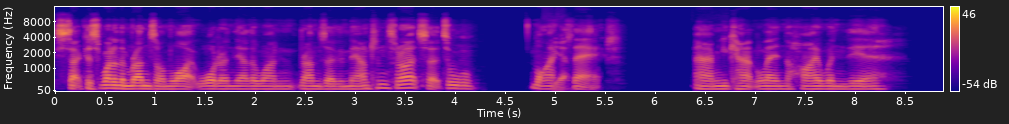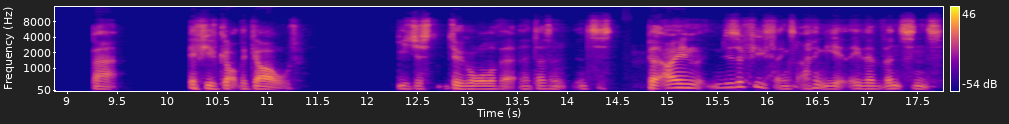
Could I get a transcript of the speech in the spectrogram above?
So, because one of them runs on light water and the other one runs over mountains, right? So it's all like that. Um, you can't land the Highwind there, but if you've got the gold, you just do all of it. and It doesn't. It's just. But I mean, there's a few things. I think you get either Vincent's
